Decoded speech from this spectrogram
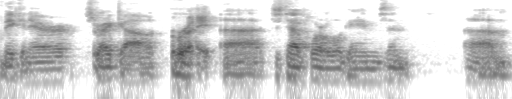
make an error, strike out, right, uh, just have horrible games, and um,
